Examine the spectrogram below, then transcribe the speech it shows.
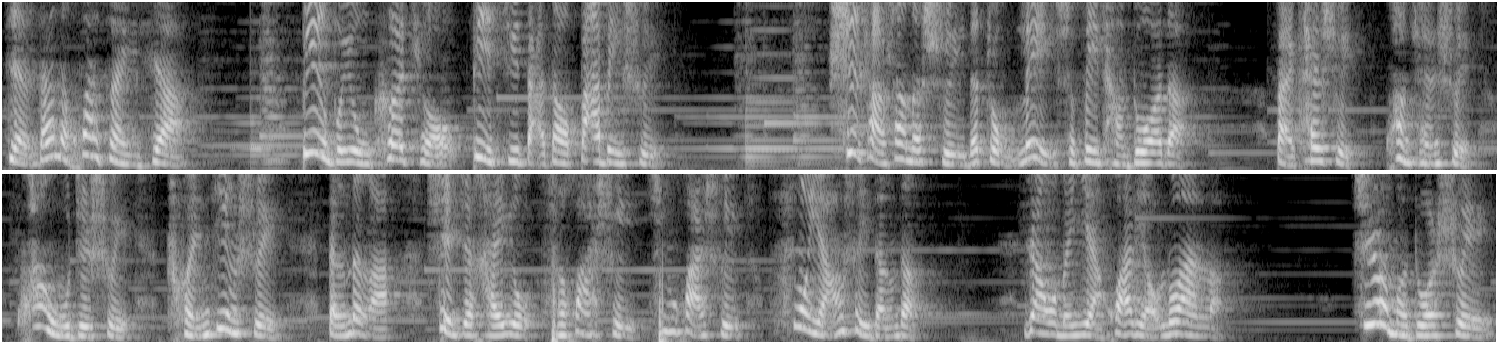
简单的换算一下，并不用苛求必须达到八杯水。市场上的水的种类是非常多的，白开水、矿泉水。矿物质水、纯净水等等啊，甚至还有磁化水、氢化水、富氧水等等，让我们眼花缭乱了。这么多水，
